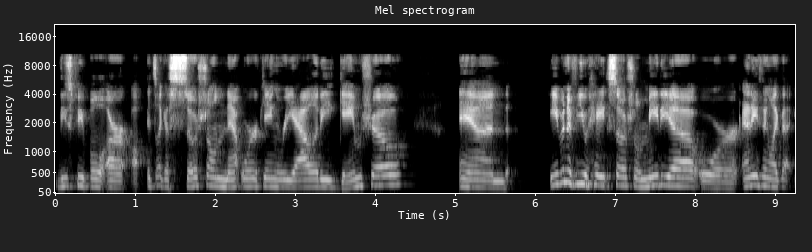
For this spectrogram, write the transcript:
These people are, it's like a social networking reality game show. And even if you hate social media or anything like that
